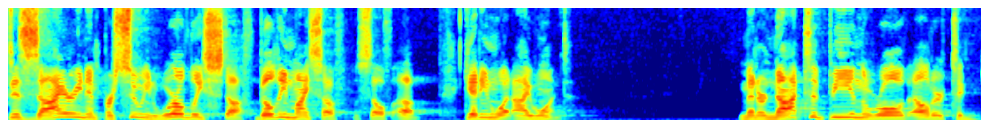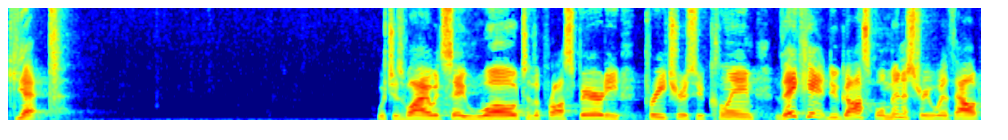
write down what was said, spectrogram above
desiring and pursuing worldly stuff, building myself self up, getting what I want. Men are not to be in the role of elder to get which is why I would say, Woe to the prosperity preachers who claim they can't do gospel ministry without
